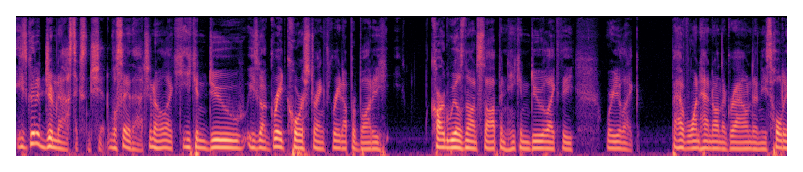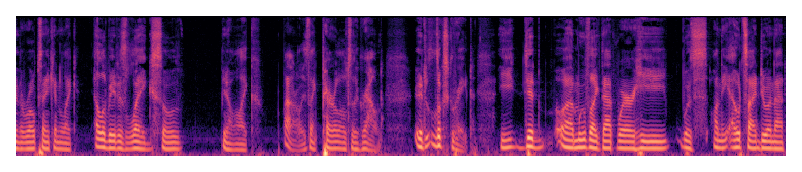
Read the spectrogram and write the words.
he's good at gymnastics and shit. We'll say that. You know, like he can do. He's got great core strength, great upper body, card wheels nonstop, and he can do like the where you like have one hand on the ground and he's holding the ropes and he can like elevate his legs so you know like I don't know he's like parallel to the ground. It looks great. He did a move like that where he was on the outside doing that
